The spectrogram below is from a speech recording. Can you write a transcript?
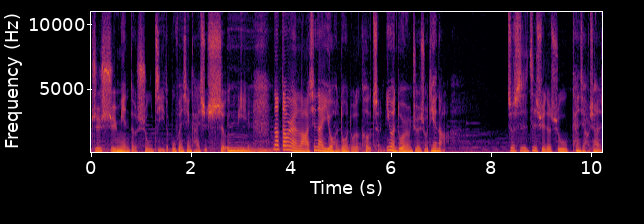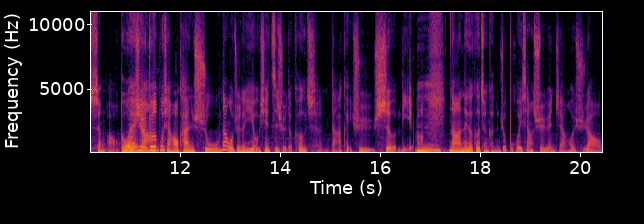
知识面的书籍的部分先开始涉猎。嗯那当然啦，现在也有很多很多的课程，因为很多人觉得说，天哪，就是自学的书看起来好像很深奥，对或有些人就是不想要看书。那我觉得也有一些自学的课程，大家可以去涉猎嘛。嗯那那个课程可能就不会像学院这样会需要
